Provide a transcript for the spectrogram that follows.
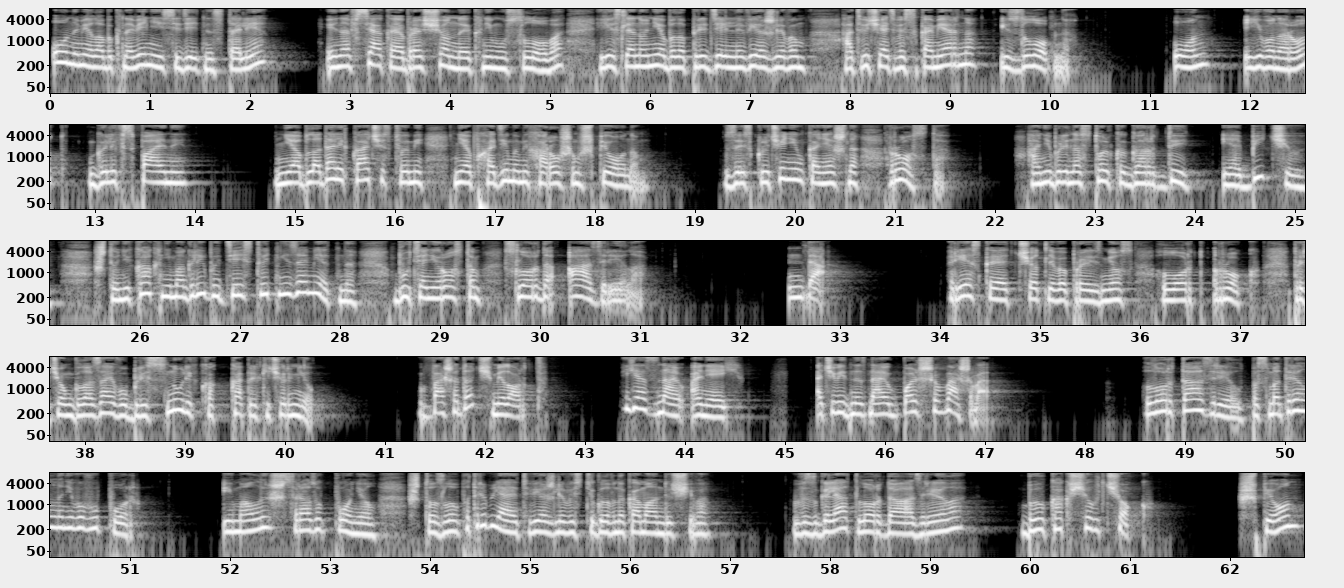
Он имел обыкновение сидеть на столе и на всякое обращенное к нему слово, если оно не было предельно вежливым, отвечать высокомерно и злобно. Он и его народ, Галифспайны, не обладали качествами, необходимыми хорошим шпионам. За исключением, конечно, роста. Они были настолько горды и обидчивы, что никак не могли бы действовать незаметно, будь они ростом с лорда Азриэла. «Да», — резко и отчетливо произнес лорд Рок, причем глаза его блеснули, как капельки чернил. «Ваша дочь, милорд? Я знаю о ней. Очевидно, знаю больше вашего». Лорд Азриэл посмотрел на него в упор, и малыш сразу понял, что злоупотребляет вежливостью главнокомандующего. Взгляд лорда Азриэла был как щелчок — Шпион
